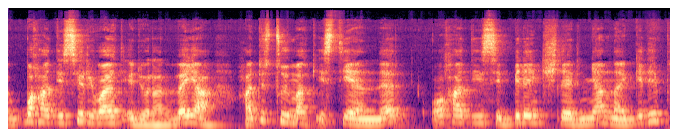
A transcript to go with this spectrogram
bu hadisi rivayet ediyorlar veya hadis duymak isteyenler o hadisi bilen kişilerin yanına gidip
